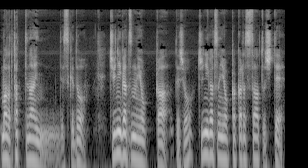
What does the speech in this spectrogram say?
まだ経ってないんですけど12月の4日でしょ？12月の4日からスタートして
